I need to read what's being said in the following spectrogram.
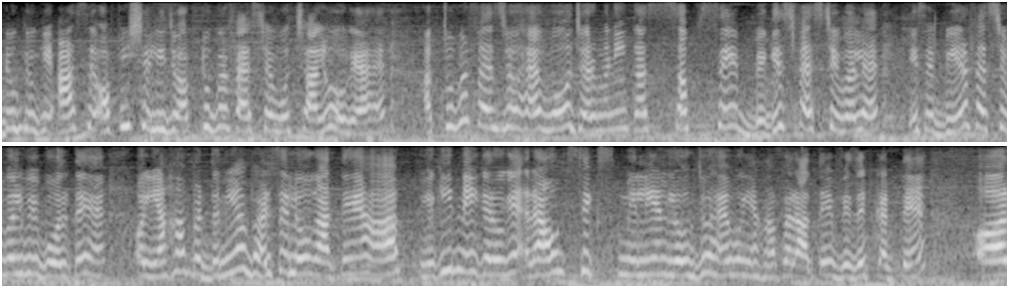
एक्साइटेड हूँ क्योंकि आज से ऑफिशियली जो अक्टूबर फेस्ट है, वो चालू हो गया है। अक्टूबर फेस्ट जो है, वो जर्मनी का सबसे बिगेस्ट फेस्टिवल है। इसे बियर फेस्टिवल भी बोलते हैं। और यहाँ पर दुनिया भर से लोग आते हैं। आप यकीन नहीं करोगे अराउंड सिक्स मिलियन लोग जो है, वो यहाँ पर आते हैं विज़िट करते हैं। और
